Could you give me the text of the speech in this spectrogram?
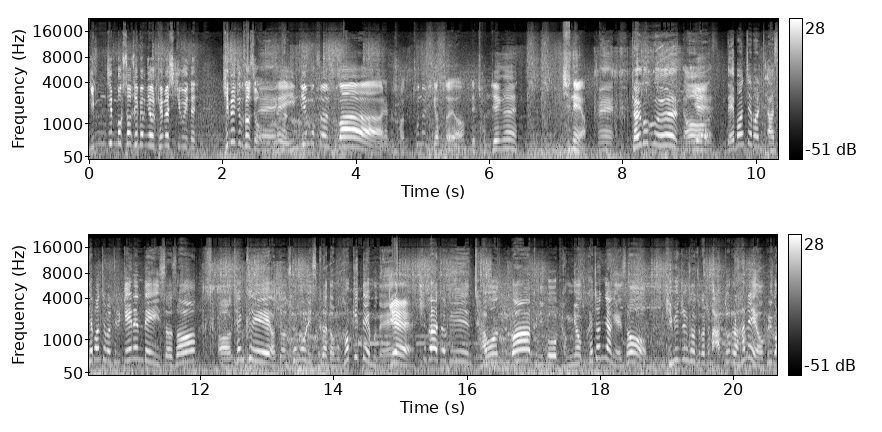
임진목 선수의 병력을 괴멸시키고 있는 김현중 선수. 네, 네, 임진묵 선수가 전투는 이겼어요. 근데 전쟁은 지네요. 네, 결국은 어, 예. 네 번째 멀티, 아, 세 번째 멀티를 깨는 데 있어서 어, 탱크의 어떤 소모 리스크가 너무 컸기 때문에 예. 추가적인 자원과 그리고 병력 회전량에서 김윤중 선수가 좀 압도를 하네요. 그리고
